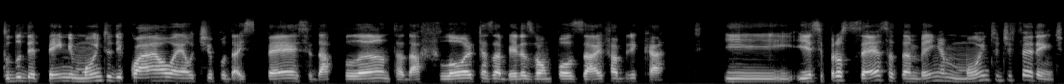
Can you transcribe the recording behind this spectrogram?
tudo depende muito de qual é o tipo da espécie, da planta, da flor que as abelhas vão pousar e fabricar. E, e esse processo também é muito diferente.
